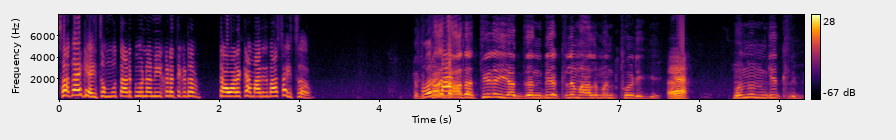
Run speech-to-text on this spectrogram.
सदा घ्यायचं मुताड पिऊन आणि इकडे तिकडे टवळक्या मारीत बसायचं. आता बरं काय मा- दादा तिडे एक जण भेटलं मला म्हण थोडी घे. हा. म्हणून घेतली मी.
